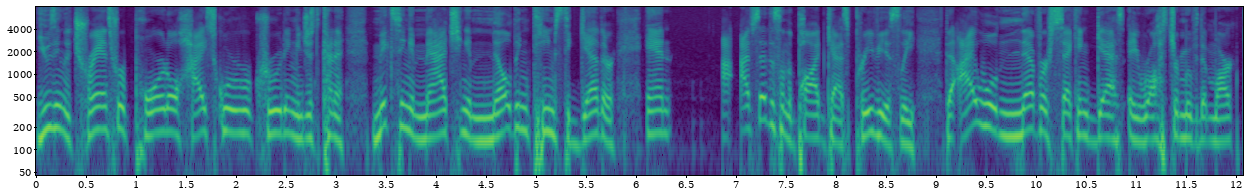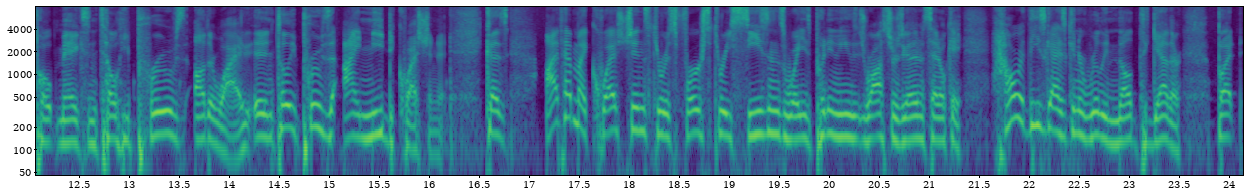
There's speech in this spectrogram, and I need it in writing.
using the transfer portal, high school recruiting, and just kind of mixing and matching and melding teams together. And I've said this on the podcast previously that I will never second guess a roster move that Mark Pope makes until he proves otherwise, until he proves that I need to question it. Because I've had my questions through his first three seasons where he's putting these rosters together and said, okay, how are these guys going to really meld together? But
